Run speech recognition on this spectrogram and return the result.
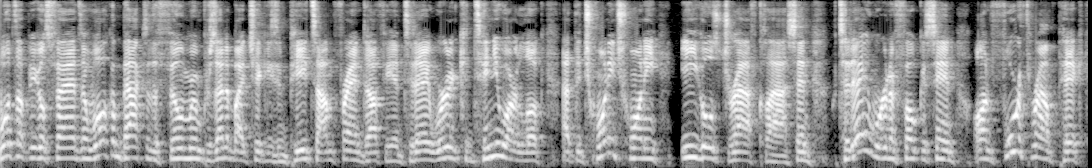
What's up, Eagles fans, and welcome back to the Film Room presented by Chickie's and Pete's. I'm Fran Duffy, and today we're going to continue our look at the 2020 Eagles draft class. And today we're going to focus in on fourth round pick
